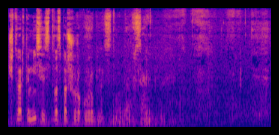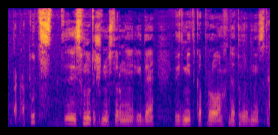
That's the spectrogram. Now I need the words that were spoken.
Четвертий місяць 21-го року виробництва. Так, все. Так, а тут з внутрішньої сторони йде відмітка про дату виробництва.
